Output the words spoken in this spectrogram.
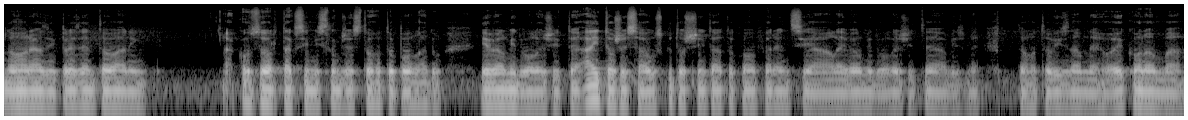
mnoho razy prezentovaní ako vzor, tak si myslím, že z tohoto pohľadu je veľmi dôležité. Aj to, že sa uskutoční táto konferencia, ale je veľmi dôležité, aby sme tohoto významného ekonóma,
